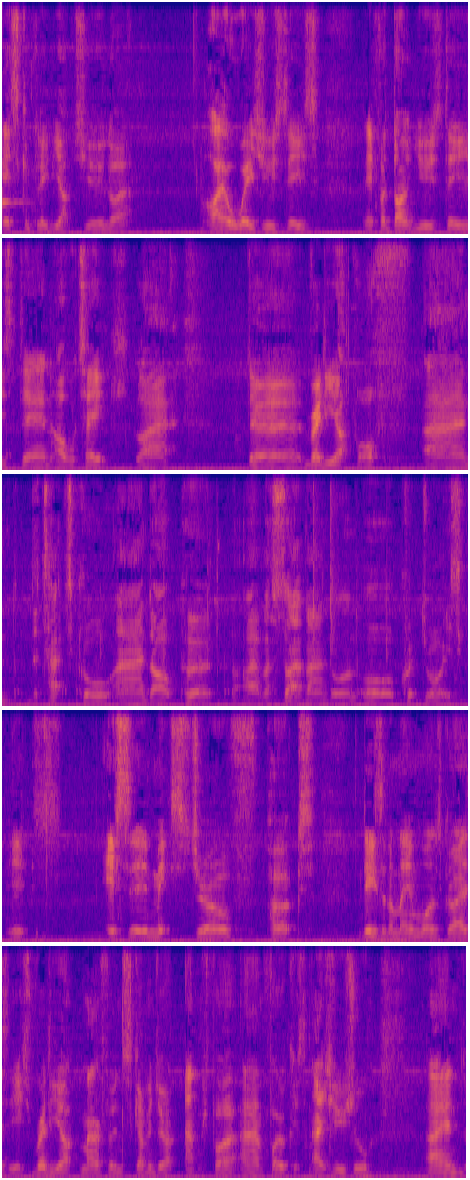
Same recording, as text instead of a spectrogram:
it's completely up to you. Like I always use these, and if I don't use these, then I will take like the ready up off and the tactical, and I'll put either sight band on or quick draw. It's it's it's a mixture of perks these are the main ones, guys. It's Ready Up, Marathon, Scavenger, Amplifier, and Focus as usual. And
